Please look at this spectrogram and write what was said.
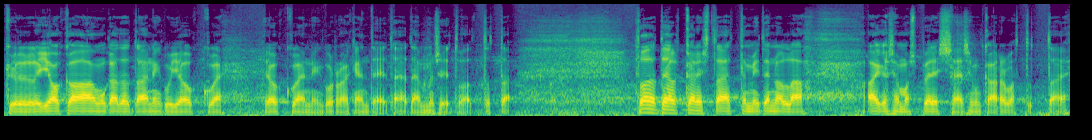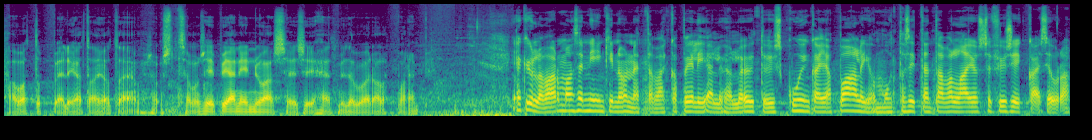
kyllä joka aamu katsotaan niin kuin joukkueen, joukkueen niin kuin rakenteita ja tämmöisiä tuolta, tota, tuolta telkkarista, että miten ollaan aikaisemmassa pelissä esimerkiksi karvattu tai avattu peliä tai jotain. Semmoisia pieniä nyansseja siihen, että miten voidaan olla parempi. Ja kyllä varmaan se niinkin on, että vaikka peliälyä löytyisi kuinka ja paljon, mutta sitten tavallaan jos se fysiikka ei seuraa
